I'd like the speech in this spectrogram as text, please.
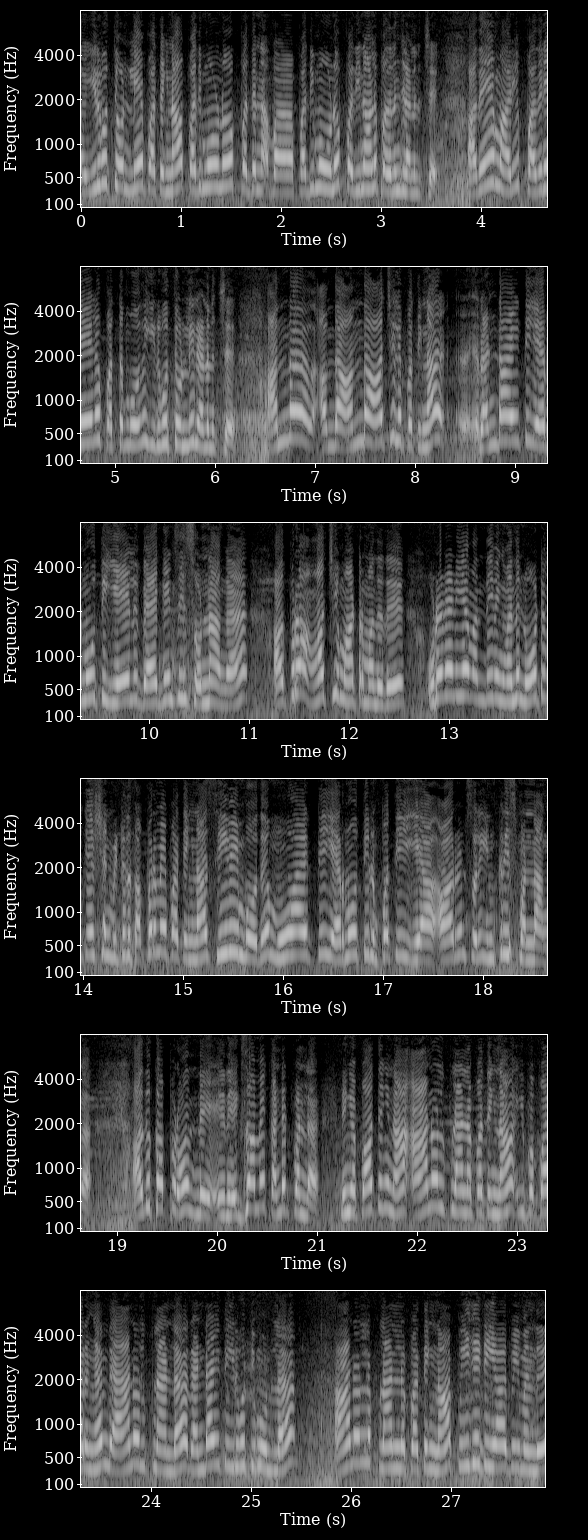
இருபத்தி ஒன்றுலேயே பார்த்தீங்கன்னா பதிமூணு பதினா ப- பதிமூணு பதினாலு பதினஞ்சு நடந்துச்சு. அதே மாதிரி பதினேழு பத்தொம்போது இருபத்தொன்னுலேயும் நடந்துச்சு. அந்த அந்த அந்த ஆட்சியில் பார்த்தீங்கன்னா ரெண்டாயிரத்தி இரநூத்தி ஏழு வேகன்சி சொன்னாங்க. அப்புறம் ஆட்சி மாற்றம் வந்தது. உடனடியாக வந்து இவங்க வந்து நோட்டிஃபிகேஷன் விட்டதுக்கு அப்புறமே பார்த்தீங்கன்னா சிவியும் போது மூவாயிரத்தி இரநூத்தி முப்பத்தி ஆறுன்னு சொல்லி இன்க்ரீஸ் பண்ணாங்க. அதுக்கப்புறம் இந்த இந்த எக்ஸாமே கண்டக்ட் பண்ணல. நீங்கள் பார்த்தீங்கன்னா ஆனுவல் பிளானில் பார்த்தீங்கன்னா இப்போ பாருங்க இந்த ஆனுவல் பிளானில் ரெண்டாயிரத்தி இருபத்தி மூணில் ஆனுவல் பிளானில் பார்த்தீங்கன்னா பிஜிடிஆர்பி வந்து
